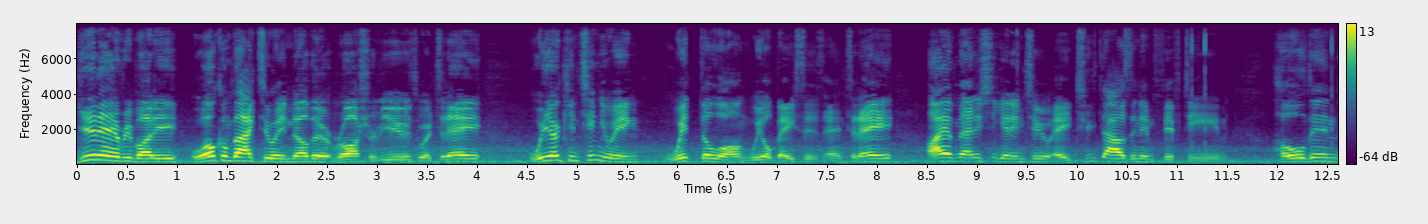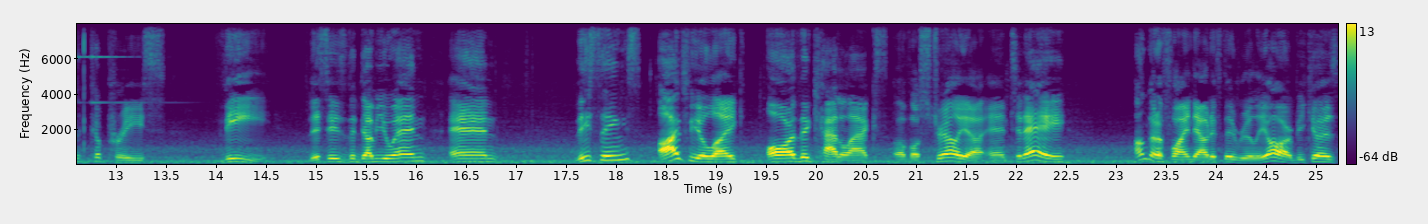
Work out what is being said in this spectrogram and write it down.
G'day everybody, welcome back to another Ross Reviews where today we are continuing with the long wheelbases. And today I have managed to get into a 2015 Holden Caprice V. This is the WN and these things I feel like are the Cadillacs of Australia. And today I'm going to find out if they really are because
